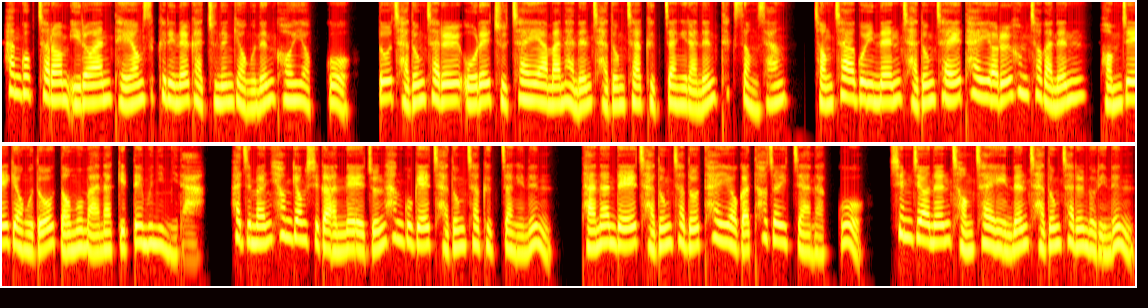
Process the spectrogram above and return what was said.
한국처럼 이러한 대형 스크린을 갖추는 경우는 거의 없고 또 자동차를 오래 주차해야만 하는 자동차 극장이라는 특성상 정차하고 있는 자동차의 타이어를 훔쳐가는 범죄의 경우도 너무 많았기 때문입니다. 하지만 현경 씨가 안내해준 한국의 자동차 극장에는 단 한 대의 자동차도 타이어가 터져 있지 않았고 심지어는 정차해 있는 자동차를 노리는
